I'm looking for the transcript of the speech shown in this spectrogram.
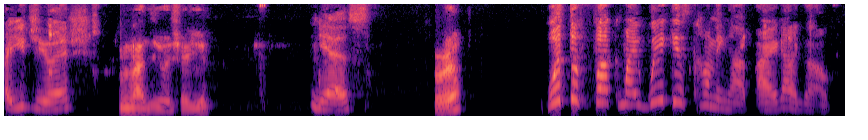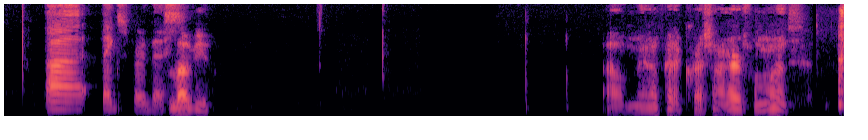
Are you Jewish? I'm not Jewish, are you? Yes. For real? What the fuck? My wig is coming up. All right, I gotta go. Uh, thanks for this. Love you. Oh man, I've had a crush on her for months.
